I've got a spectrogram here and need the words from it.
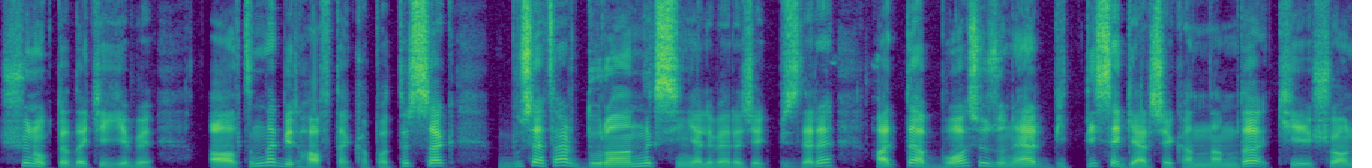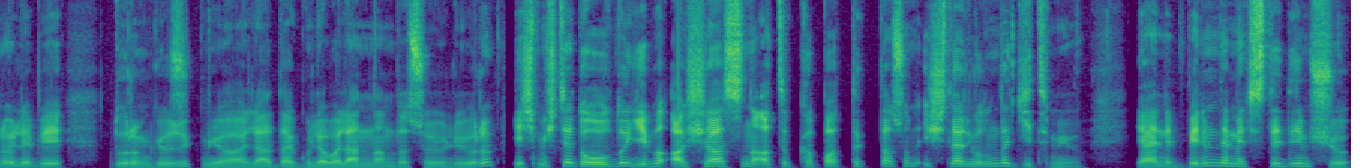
şu noktadaki gibi altında bir hafta kapatırsak bu sefer durağanlık sinyali verecek bizlere. Hatta boğa sezonu eğer bittiyse gerçek anlamda ki şu an öyle bir durum gözükmüyor hala da global anlamda söylüyorum. Geçmişte de olduğu gibi aşağısını atıp kapattıktan sonra işler yolunda gitmiyor. Yani benim demek istediğim şu.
